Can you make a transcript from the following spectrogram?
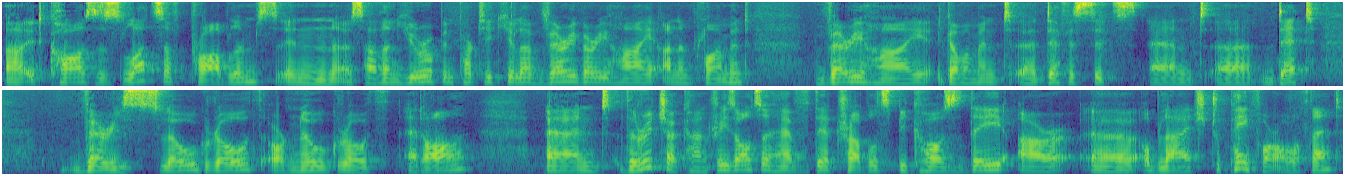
Uh, it causes lots of problems in uh, southern Europe in particular, very, very high unemployment, very high government uh, deficits and uh, debt, very slow growth or no growth at all. And the richer countries also have their troubles because they are uh, obliged to pay for all of that.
